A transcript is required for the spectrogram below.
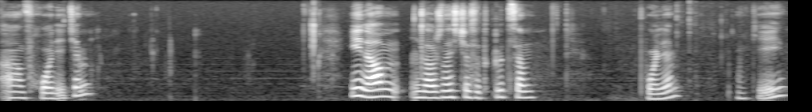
а, входите. И нам должна сейчас открыться поле Окей.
